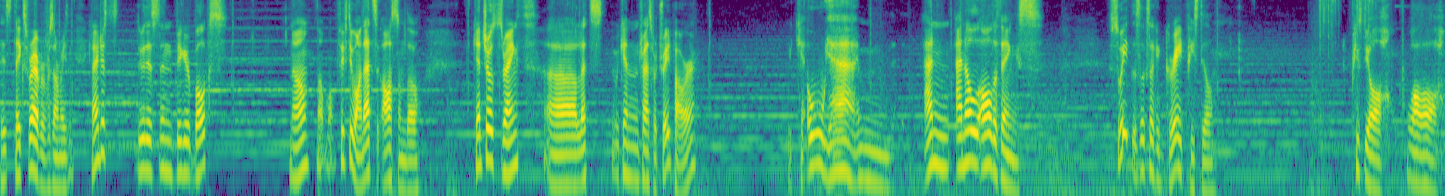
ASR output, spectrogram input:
This takes forever for some reason. Can I just do this in bigger bulks? No? No, 51. That's awesome, though. Can't show strength. Uh, let's... We can transfer trade power. We can... Oh, yeah! Um, and annul all the things. Sweet, this looks like a great peace deal. Peace deal. Wow.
